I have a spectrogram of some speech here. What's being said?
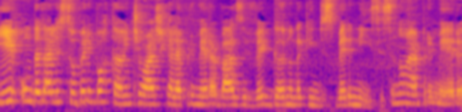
E um detalhe super importante, eu acho que ela é a primeira base vegana da Candice Berenice. Se não é a primeira,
